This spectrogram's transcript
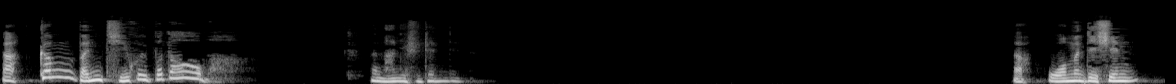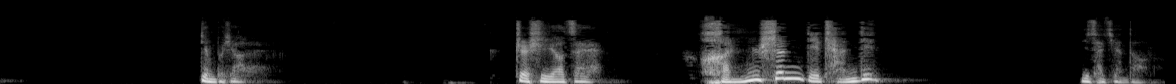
啊，根本体会不到嘛。那哪里是真的呢？啊，我们的心定不下来，这是要在很深的禅定，你才见到了，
